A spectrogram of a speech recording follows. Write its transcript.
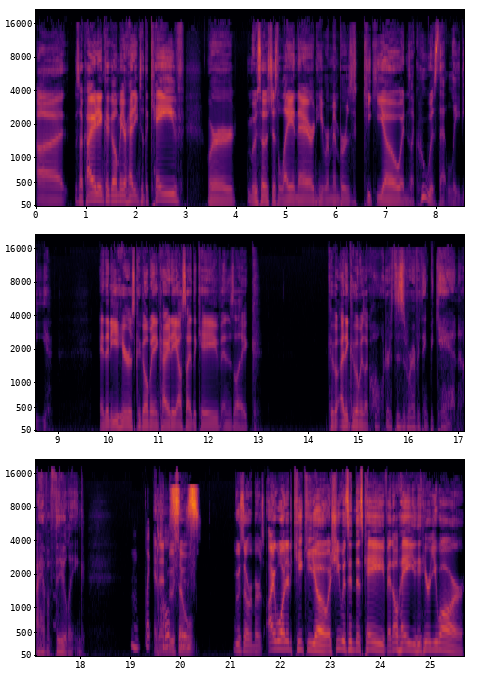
Uh, so Kaede and Kagome are heading to the cave where Muso's just laying there and he remembers Kikyo and is like, Who was that lady? And then he hears Kagome and Kaede outside the cave and is like, I think Kagome's like, Oh, I wonder if this is where everything began. I have a feeling. Mm, Like And then Muso- pulses. Muso remembers, I wanted Kikyo and she was in this cave and oh, hey, here you are.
